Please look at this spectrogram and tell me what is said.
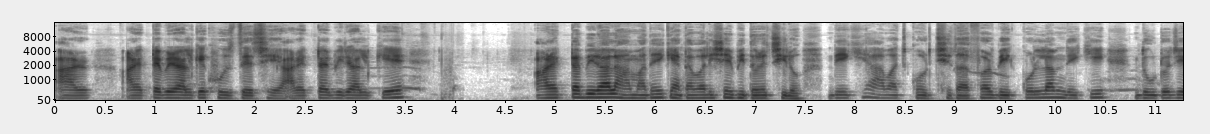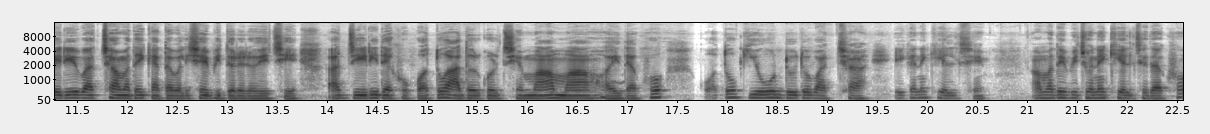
আর আরেকটা বিড়ালকে খুঁজতেছে। আরেকটা বিড়ালকে, আরেকটা বিড়াল আমাদের ক্যাঁতা বালিশের ভিতরে ছিল। দেখি, আওয়াজ করছে। তারপর বেক করলাম, দেখি দুটো জেরির বাচ্চা আমাদের ক্যাঁতা বালিশের ভিতরে রয়েছে। আর জেরি, দেখো, কত আদর করছে। মা মা হয়, দেখো, কত কিউট দুটো বাচ্চা এখানে খেলছে। আমাদের পিছনে খেলছে, দেখো।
